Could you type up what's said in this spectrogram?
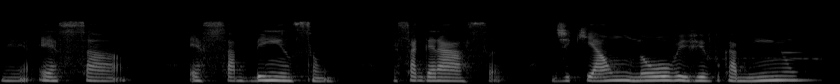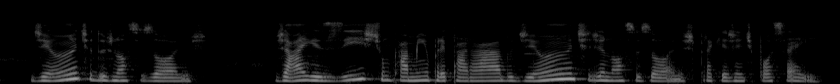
né, essa, essa bênção, essa graça de que há um novo e vivo caminho diante dos nossos olhos. Já existe um caminho preparado diante de nossos olhos para que a gente possa ir.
